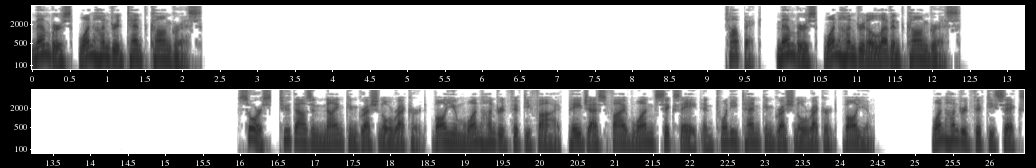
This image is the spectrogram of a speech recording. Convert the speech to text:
Members, 110th Congress Topic: Members 111th Congress. Source: 2009 Congressional Record, Volume 155, page S5168 and 2010 Congressional Record, Volume 156,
